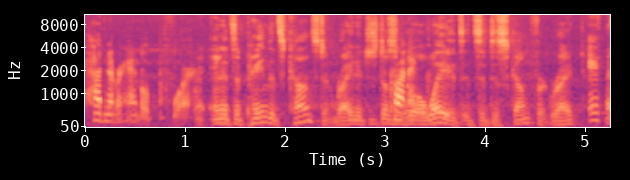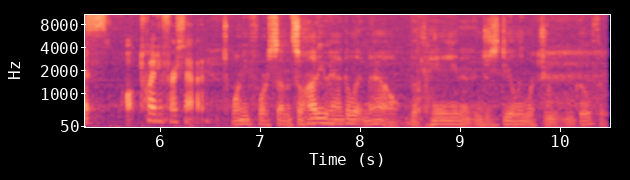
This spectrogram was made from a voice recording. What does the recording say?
had never handled before. And it's a pain that's constant, right? It just doesn't Chronic. go away. It's, it's a discomfort, right? It's 24 7. 24 7. So, how do you handle it now, the pain and, just dealing with what you, you go through?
